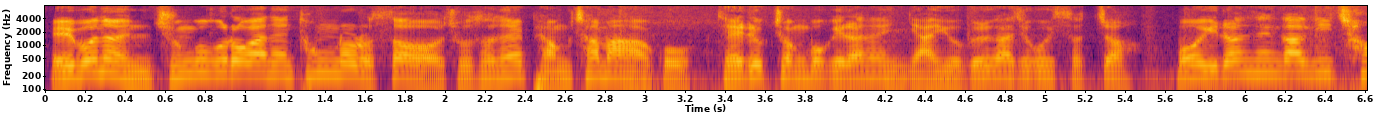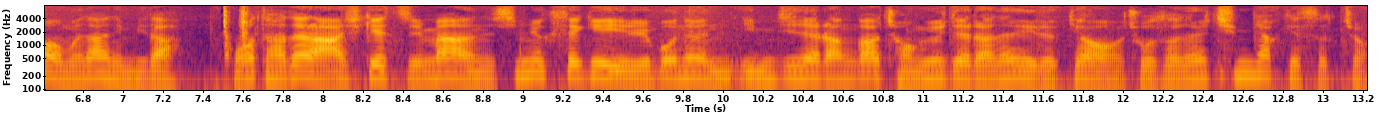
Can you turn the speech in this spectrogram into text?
일본은 중국으로 가는 통로로서 조선을 병참화하고 대륙 정복이라는 야욕을 가지고 있었죠. 뭐 이런 생각이 처음은 아닙니다. 뭐 다들 아시겠지만 16세기 일본은 임진왜란과 정유재란을 일으켜 조선을 침략했었죠.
